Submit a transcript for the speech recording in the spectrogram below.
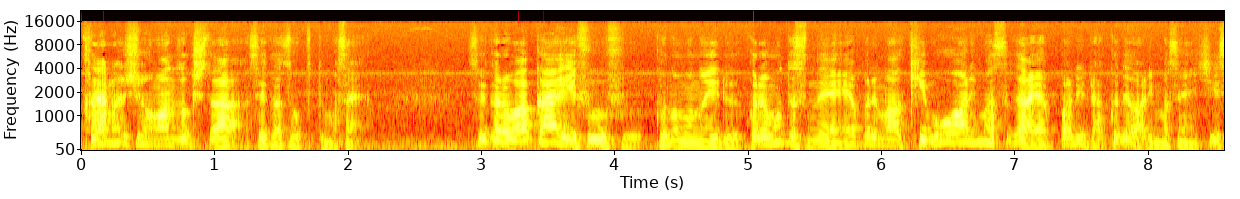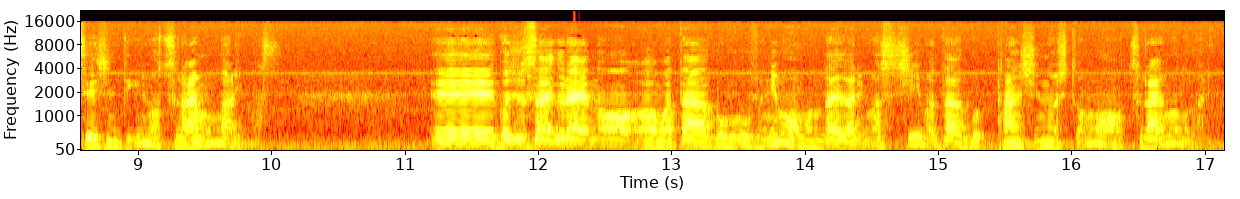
必ずしも満足した生活を送ってません。それから若い夫婦子供のいる。これもですねやっぱりまあ希望はありますがやっぱり楽ではありませんし精神的にも辛いものがあります。えー、50歳ぐらいのまたご夫婦にも問題がありますしまた単身の人も辛いものがあります。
